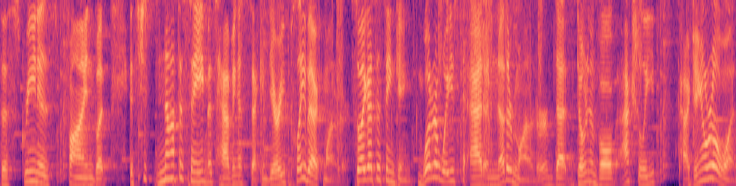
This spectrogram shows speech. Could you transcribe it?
The screen is fine, but it's just not the same as having a secondary playback monitor. So I got to thinking, what are ways to add another monitor that don't involve actually packing a real one?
